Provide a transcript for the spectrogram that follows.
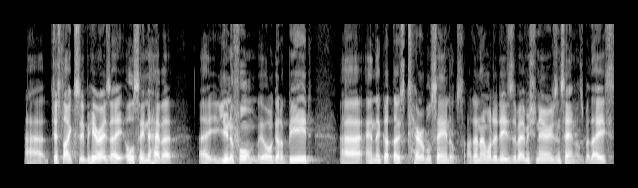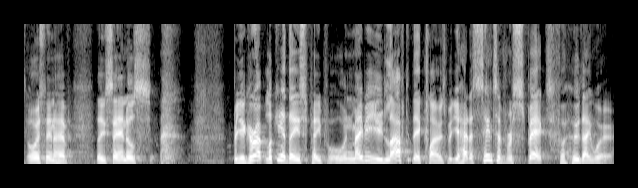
Uh, just like superheroes, they all seem to have a, a uniform, they all got a beard, uh, and they've got those terrible sandals. I don't know what it is about missionaries and sandals, but they always seem to have these sandals. but you grew up looking at these people, and maybe you laughed at their clothes, but you had a sense of respect for who they were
